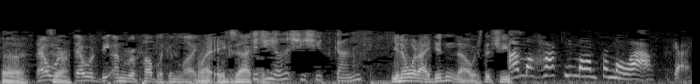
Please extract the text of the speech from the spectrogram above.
Uh, That would that would be unrepublican like. Right, exactly. Did you know that she shoots guns? You know what I didn't know is that she's. I'm a hockey mom from Alaska.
